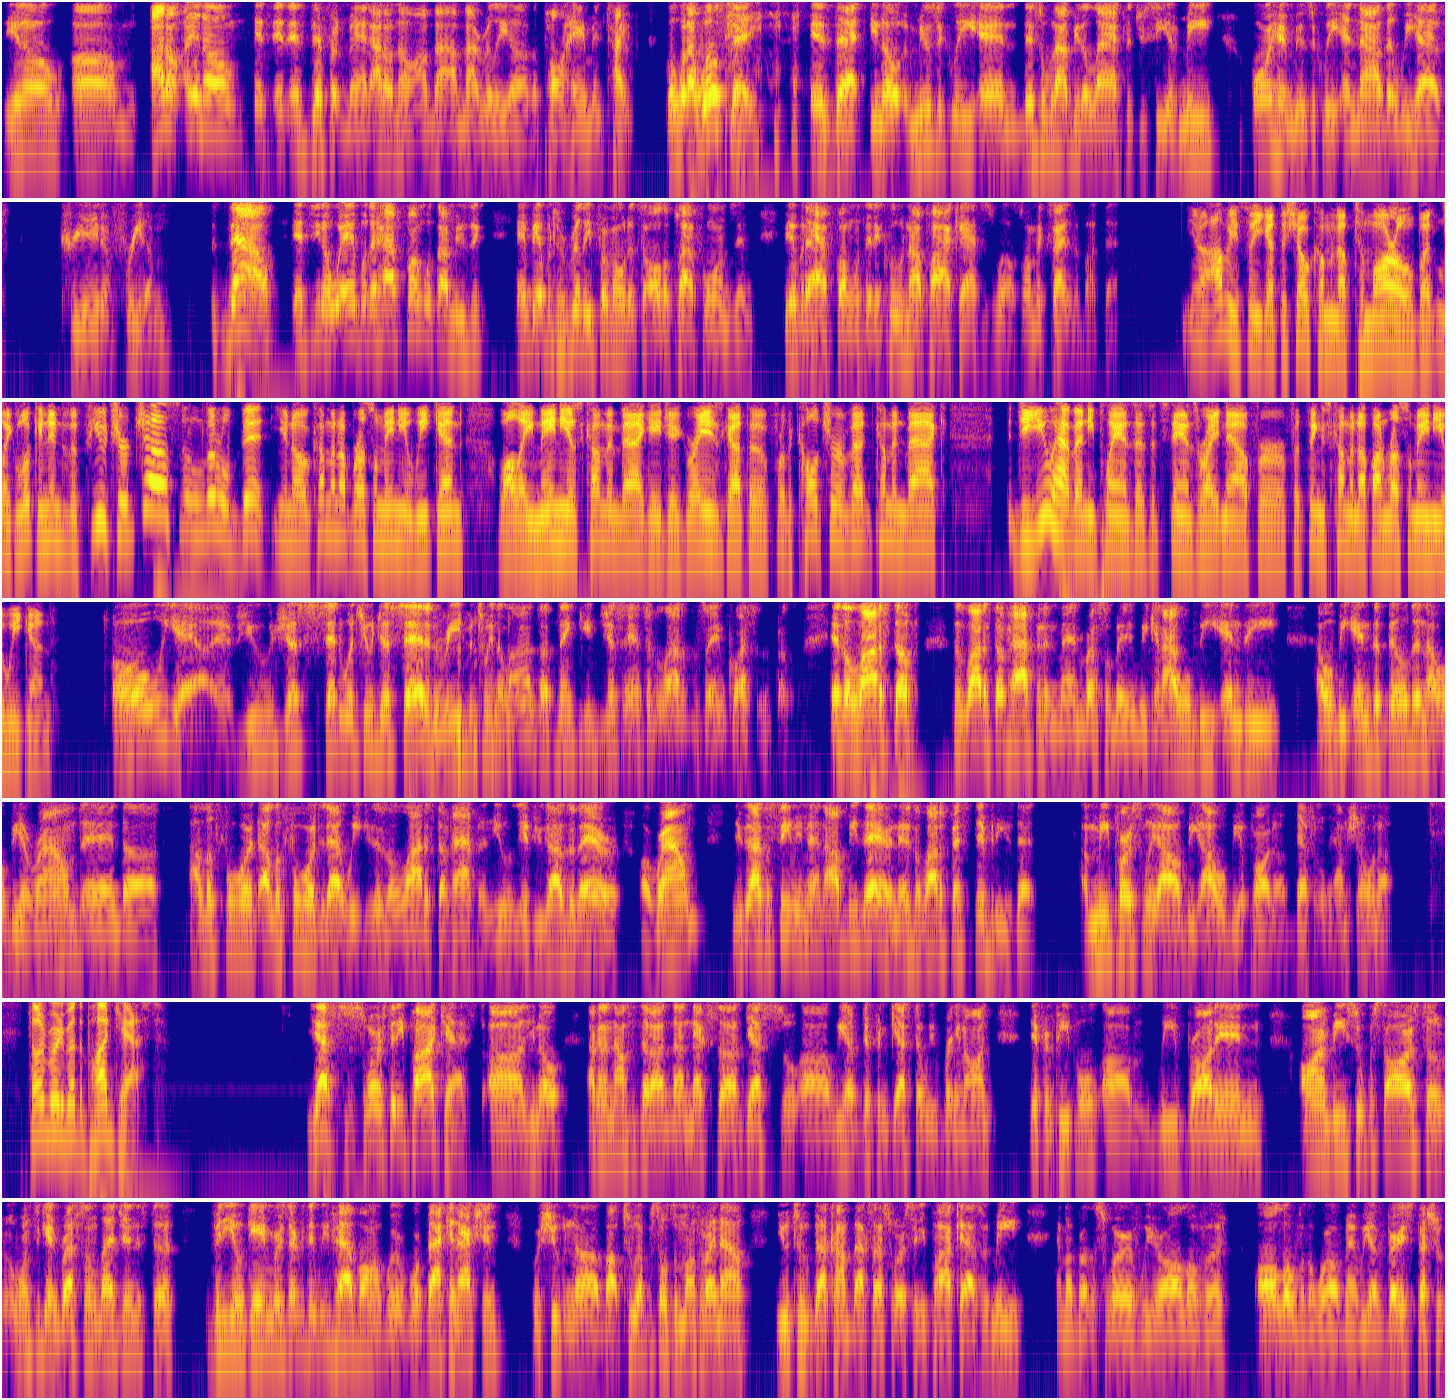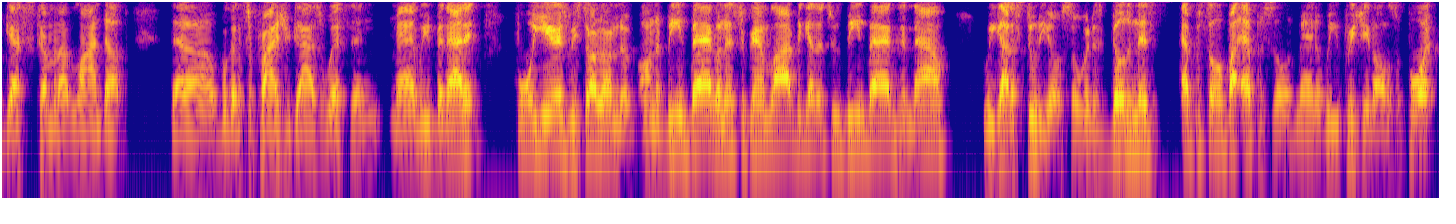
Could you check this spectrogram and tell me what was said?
you know um i don't you know it's it, it's different man i don't know i'm not i'm not really uh the paul heyman type but what i will say is that you know musically and this will not be the last that you see of me or him musically and now that we have creative freedom now it's you know we're able to have fun with our music and be able to really promote it to all the platforms and be able to have fun with it including our podcast as well so i'm excited about that you know, obviously you got the show coming up tomorrow, but like looking into the future just a little bit, you know, coming up WrestleMania weekend, while A Mania's coming back, AJ Gray's got the for the culture event coming back. Do you have any plans as it stands right now for for things coming up on WrestleMania weekend? Oh yeah, if you just said what you just said and read between the lines, I think you just answered a lot of the same questions, brother. There's a lot of stuff. There's a lot of stuff happening, man. WrestleMania weekend. I will be in the. I will be in the building. I will be around, and uh, I look forward. I look forward to that week. There's a lot of stuff happening. You, if you guys are there or around, you guys will see me, man. I'll be there, and there's a lot of festivities that uh, me personally, I'll be, I will be a part of. Definitely, I'm showing up. Tell everybody about the podcast. Yes, Swerve City podcast. Uh, you know, I can announce that our, our next uh, guests. Uh, we have different guests that we're bringing on, different people. Um, we've brought in R and B superstars to once again wrestling legends to video gamers. Everything we've have on, we're we're back in action. We're shooting uh, about two episodes a month right now. YouTube.com backslash Swerve City podcast with me and my brother Swerve. We are all over all over the world, man. We have very special guests coming up lined up that uh, we're going to surprise you guys with. And man, we've been at it four years. We started on the on the beanbag on Instagram Live together, two beanbags, and now we got a studio. So we're just building this episode by episode, man. And we appreciate all the support.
